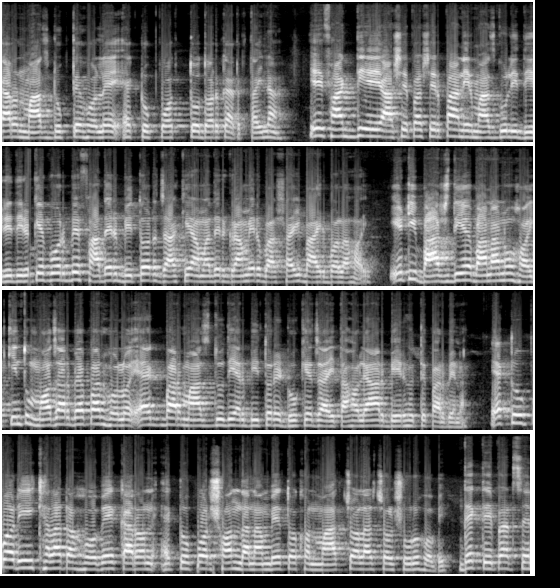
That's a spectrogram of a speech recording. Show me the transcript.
কারণ মাছ ঢুকতে হলে একটু পথ তো দরকার, তাই না? এই ফাঁক দিয়ে আশেপাশের পানির মাছগুলি ধীরে ধীরে ঢুকে পড়বে ফাঁদের ভিতর, যাকে আমাদের গ্রামের ভাষায় বাইর বলা হয়। এটি বাঁশ দিয়ে বানানো হয়, কিন্তু মজার ব্যাপার হলো একবার মাছ যদি আর ভিতরে ঢুকে যায়, তাহলে আর বের হতে পারবে না। একটু পরই খেলাটা হবে, কারণ একটু পর সন্ধ্যা নামবে, তখন মাছ চলাচল শুরু হবে। দেখতেই পাচ্ছেন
